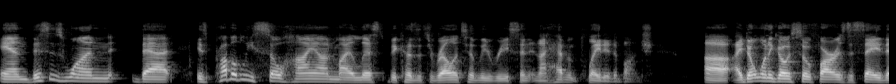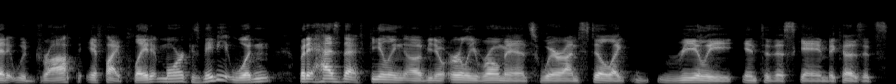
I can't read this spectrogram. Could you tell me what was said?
And this is one that is probably so high on my list because it's relatively recent and I haven't played it a bunch. Uh, I don't want to go so far as to say that it would drop if I played it more, because maybe it wouldn't, but it has that feeling of, you know, early romance where I'm still like really into this game because it's,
